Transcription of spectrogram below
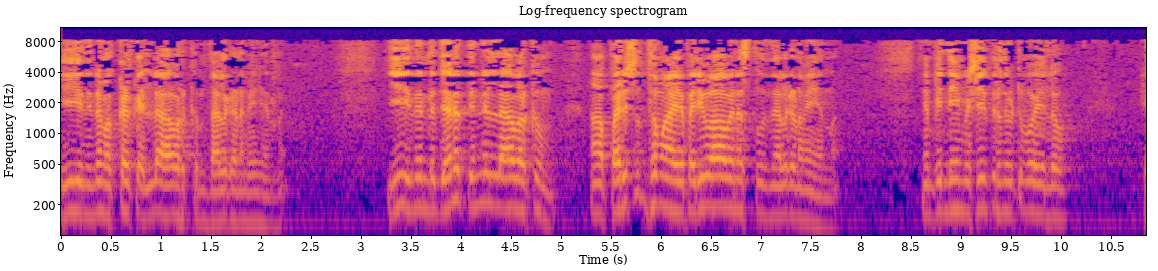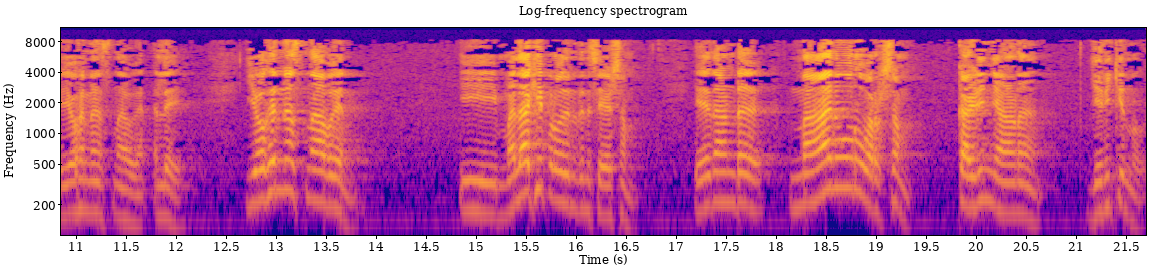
ഈ നിന്റെ മക്കൾക്ക് എല്ലാവർക്കും നൽകണമേ എന്ന്. ഈ നിന്റെ ജനത്തിനെല്ലാവർക്കും ആ പരിശുദ്ധമായ പരിവാവന സ്തുതി നൽകണമേ എന്ന്. ഞാൻ പിന്നെയും വിഷയത്തിൽ നിന്ന് വിട്ടുപോയല്ലോ. യോഹന്നാസ് സ്നാവകൻ അല്ലേ? യോഹന്ന സ്നാവകൻ ഈ മലാഖി പ്രവചനത്തിന് ശേഷം ഏതാണ്ട് നാനൂറ് വർഷം കഴിഞ്ഞാണ് ജനിക്കുന്നത്.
